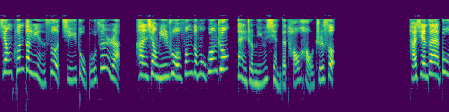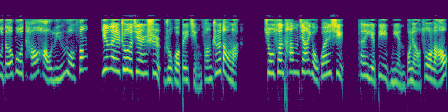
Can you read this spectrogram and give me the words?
姜昆的脸色极度不自然，看向林若风的目光中带着明显的讨好之色。他现在不得不讨好林若风，因为这件事如果被警方知道了，就算他们家有关系，但也避免不了坐牢，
